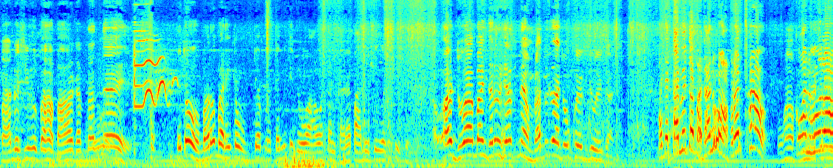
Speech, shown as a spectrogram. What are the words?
પાડોશી પાવર કરતા જ નહીં એ તો બરોબર એ તો તમે કે જોવા આવો તને ઘરે પાડોશી વસ્તુ છે. હવે જોવા બંધ જરૂર છે ને હમણાં તો ચોખ્ખું એક જોઈ કાં. અરે તમે તો બધાનું વાપરો જ છો. કોણ હું રહો?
